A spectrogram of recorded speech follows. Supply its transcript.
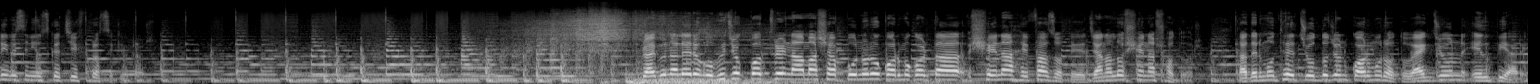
ডিবিসি নিউজকে চিফ প্রসিকিউটর। ট্রাইব্যুনালের অভিযোগপত্রে নাম আসা পনেরো কর্মকর্তা সেনা হেফাজতে, জানালো সেনা সদর। তাদের মধ্যে চোদ্দ জন কর্মরত, একজন এলপিআরে।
